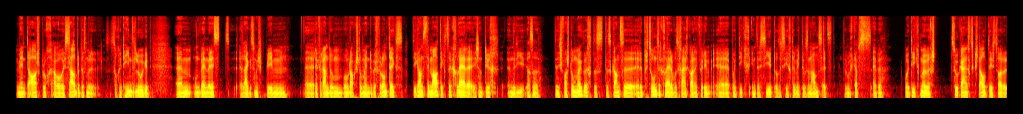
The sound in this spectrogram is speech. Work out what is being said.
Wir haben den Anspruch auch an uns selber, dass wir so ein dahinter schauen. Ähm, und wenn wir jetzt allein zum Beispiel beim äh, Referendum, wo wir abgestimmt haben über Frontex, die ganze Thematik zu erklären, ist natürlich ein, also das ist fast unmöglich, das, das Ganze einer Person zu erklären, die sich eigentlich gar nicht für äh, Politik interessiert oder sich damit auseinandersetzt. Darum ich glaube, dass eben Politik möglichst zugänglich zu gestalten ist, zwar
